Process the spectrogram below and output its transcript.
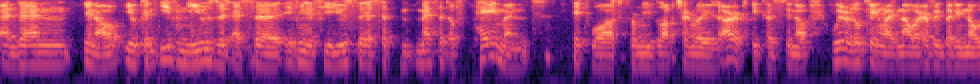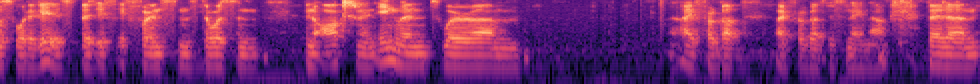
And then you know you can even use it as a even if you used it as a method of payment it was for me blockchain related art because you know we're looking right now where everybody knows what it is. But if, if for instance there was an an auction in england where um, i forgot i forgot his name now but um,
